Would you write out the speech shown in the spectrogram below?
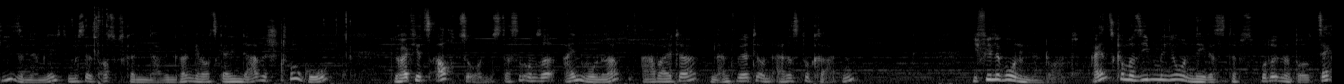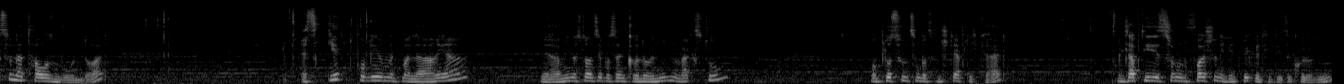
diese nämlich, die müsste jetzt auch zu Skandinavien gehören, genau, skandinavisch Togo, gehört jetzt auch zu uns. Das sind unsere Einwohner, Arbeiter, Landwirte und Aristokraten. Wie viele wohnen denn dort? 1,7 Millionen, nee, das ist das Bruttoinlandprodukt. 600.000 wohnen dort. Es gibt Probleme mit Malaria. Ja, minus 90% Kolonienwachstum und plus 15% Sterblichkeit. Ich glaube, die ist schon vollständig entwickelt hier, diese Kolonie,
